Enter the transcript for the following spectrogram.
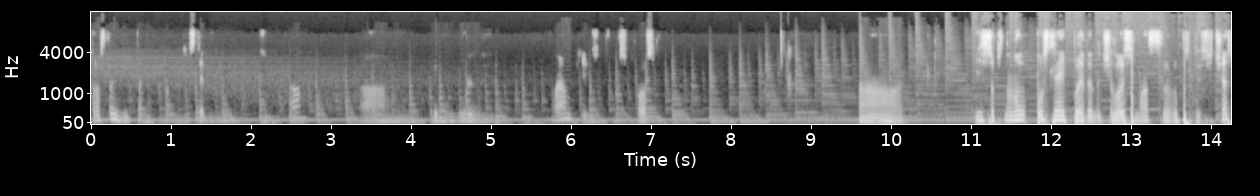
простой вид, понятно, есть один а, прямоугольные рамки, все просто. А, и, собственно, ну, после iPad началось массовый выпуск. Сейчас,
